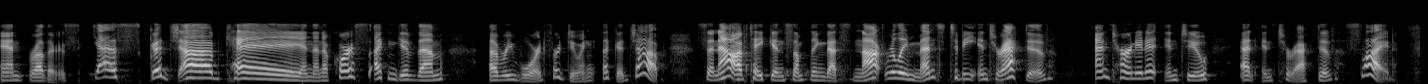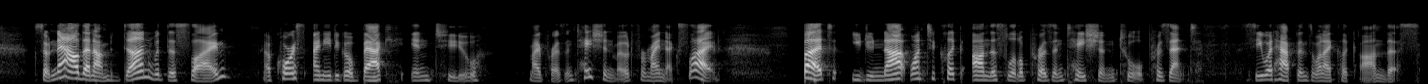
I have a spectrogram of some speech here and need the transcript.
and brothers. Yes, good job, Kay. And then, of course, I can give them a reward for doing a good job. So now I've taken something that's not really meant to be interactive and turning it into an interactive slide. So now that I'm done with this slide, of course, I need to go back into my presentation mode for my next slide. But you do not want to click on this little presentation tool, present. See what happens when I click on this.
